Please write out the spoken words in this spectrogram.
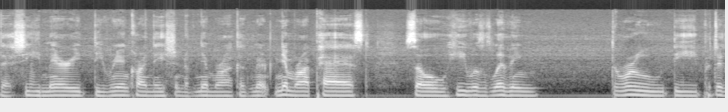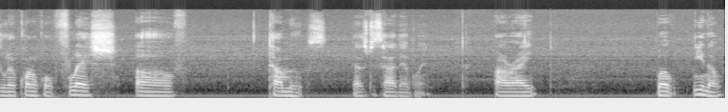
That she married the reincarnation of Nimrod because Nimrod passed, so he was living through the particular quote unquote flesh of Tammuz. That's just how that went. All right. Well, you know,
